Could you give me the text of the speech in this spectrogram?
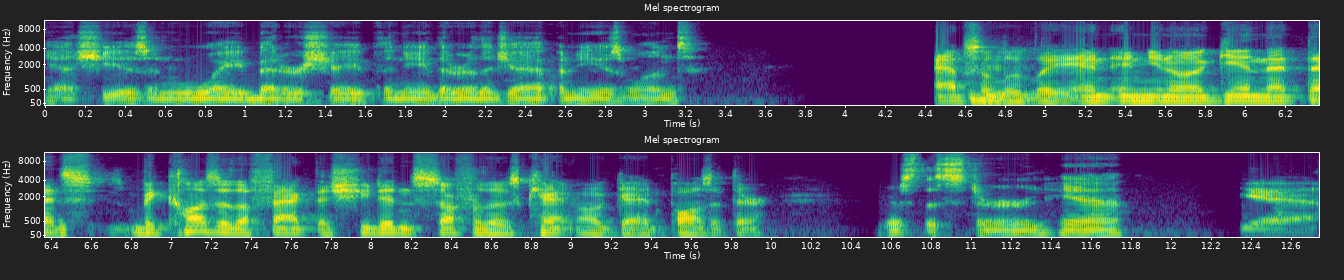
Yeah, she is in way better shape than either of the Japanese ones. Absolutely, hmm. and and you know again that that's because of the fact that she didn't suffer those cat. Oh, go ahead, pause it there. There's the stern. Yeah. Yeah,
